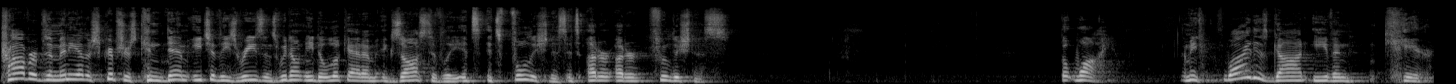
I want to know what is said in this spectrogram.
Proverbs and many other scriptures condemn each of these reasons. We don't need to look at them exhaustively. It's, it's foolishness, it's utter, utter foolishness. But why? I mean, why does God even care?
